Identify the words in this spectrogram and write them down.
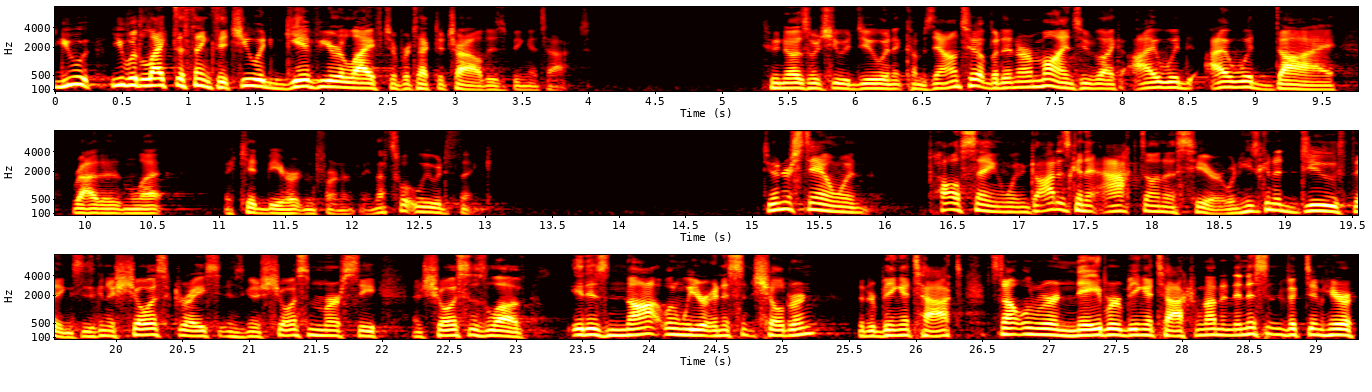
You, you would like to think that you would give your life to protect a child who's being attacked. Who knows what you would do when it comes down to it? But in our minds, you'd be like, I would, I would die rather than let a kid be hurt in front of me. That's what we would think. Do you understand when Paul's saying when God is going to act on us here, when he's going to do things, he's going to show us grace and he's going to show us mercy and show us his love, it is not when we are innocent children that are being attacked. It's not when we're a neighbor being attacked. We're not an innocent victim here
